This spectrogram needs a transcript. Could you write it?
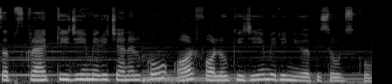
सब्सक्राइब कीजिए मेरे चैनल को और फॉलो कीजिए मेरी न्यू एपिसोड्स को।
